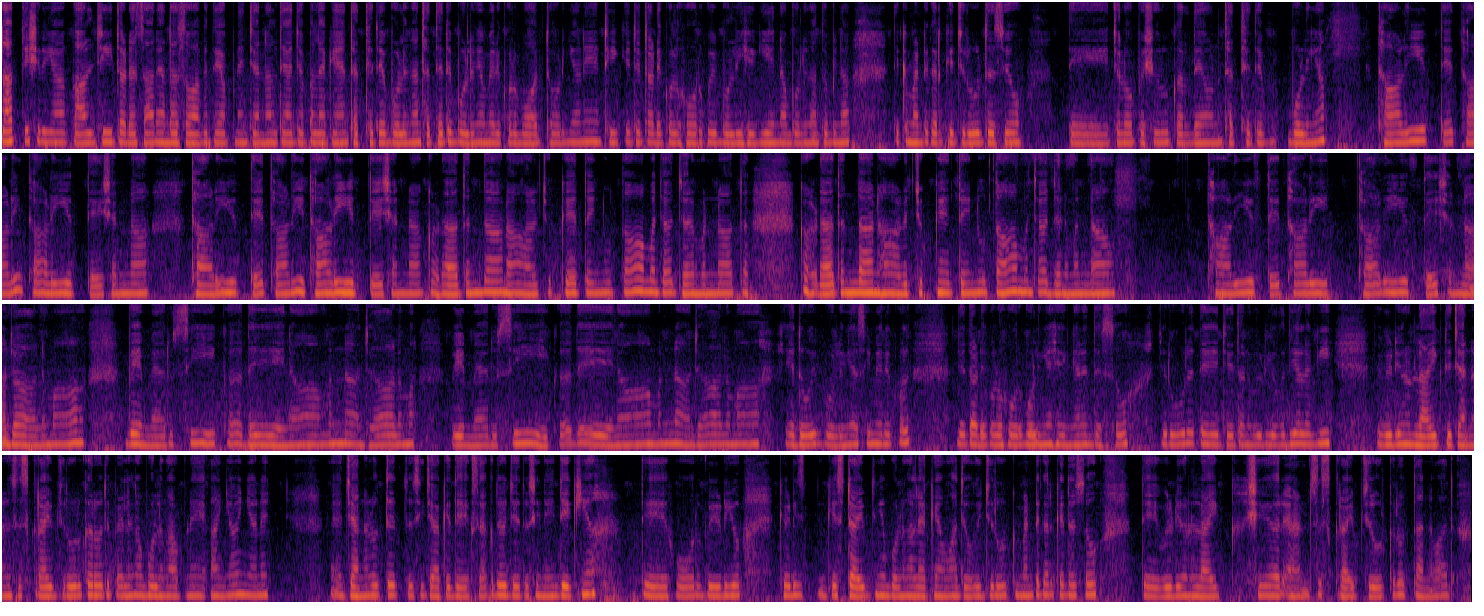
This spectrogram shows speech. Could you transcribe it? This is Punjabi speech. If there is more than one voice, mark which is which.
Speaker 1: ਸਤਿ ਸ਼੍ਰੀ ਅਕਾਲ ਜੀ। ਤੁਹਾਡਾ ਸਾਰਿਆਂ ਦਾ ਸਵਾਗਤ ਹੈ ਆਪਣੇ ਚੈਨਲ ਤੇ। ਅੱਜ ਆਪਾਂ ਲੈ ਕੇ ਆਏ ਥੱਥੇ ਤੇ ਬੋਲੀਆਂ। ਥੱਥੇ ਤੇ ਬੋਲੀਆਂ ਮੇਰੇ ਕੋਲ ਬਹੁਤ ਥੋੜੀਆਂ ਨੇ। ਠੀਕ ਹੈ ਜੇ ਤੁਹਾਡੇ ਕੋਲ ਹੋਰ ਕੋਈ ਬੋਲੀ ਹੈਗੀ ਹੈ ਇਹਨਾਂ ਬੋਲੀਆਂ ਤੋਂ ਬਿਨਾ, ਤੇ ਕਮੈਂਟ ਕਰਕੇ ਜ਼ਰੂਰ ਦੱਸਿਓ। ਤੇ ਚਲੋ ਆਪਾਂ ਸ਼ੁਰੂ ਕਰਦੇ ਹਾਂ ਹੁਣ ਥੱਥੇ ਤੇ ਬੋਲੀਆਂ। ਥਾਲੀ ਉੱਤੇ ਥਾਲੀ ਥਾਲੀ ਉੱਤੇ ਛੰਨਾ। ਥਾਲੀ ਉੱਤੇ ਥਾਲੀ ਥਾਲੀ ਉੱਤੇ ਛੰਨਾ। ਘੜਾ ਦੰਦਾਂ ਨਾਲ ਚੁੱਕੇ ਤੈਨੂੰ ਤਾਂ ਮਜਾ ਜਰਮਨਾ ਤਾਂ। ਘੜਾ ਦੰਦਾਂ ਨਾਲ ਚੁੱਕੇ ਤੈਨੂੰ ਤਾਂ ਮਜਾ ਜਨਮਨਾ ਥਾਲੀ ਉੱਤੇ ਥਾਲੀ ਥਾਲੀ ਉੱਤੇ ਛੰਨਾ ਜਾਲਮਾ ਵੇ ਮੈਂ ਰੁੱਸੀ ਕਦੇ ਨਾ ਮੰਨਾ ਜਾਲਮਾ ਵੇ ਮੈਂ ਰੁੱਸੀ ਕਦੇ ਨਾ ਮੰਨਾ ਜਾਲਮਾ ਇਹ ਦੋ ਹੀ ਬੋਲੀਆਂ ਸੀ ਮੇਰੇ ਕੋਲ। ਜੇ ਤੁਹਾਡੇ ਕੋਲ ਹੋਰ ਬੋਲੀਆਂ ਹੈਗੀਆਂ ਨੇ, ਦੱਸੋ ਜ਼ਰੂਰ ਤੇ ਜੇ ਤੁਹਾਨੂੰ ਵੀਡੀਓ ਵਧੀਆ ਲੱਗੀ ਤੇ ਵੀਡੀਓ ਨੂੰ ਲਾਈਕ ਤੇ ਚੈਨਲ ਨੂੰ ਸਬਸਕ੍ਰਾਈਬ ਜ਼ਰੂਰ ਕਰੋ ਤੇ ਪਹਿਲੀਆਂ ਬੋਲੀਆਂ ਆਪਣੇ ਆਈਆਂ ਹੋਈਆਂ ਨੇ। ਚੈਨਲ ਉੱਤੇ ਤੁਸੀਂ ਜਾ ਕੇ ਦੇਖ ਸਕਦੇ ਹੋ, ਜੇ ਤੁਸੀਂ ਨਹੀਂ ਦੇਖੀਆਂ। ਅਤੇ ਹੋਰ ਵੀਡੀਓ ਕਿਹੜੀ ਕਿਸ ਟਾਈਪ ਦੀਆਂ ਬੋਲੀਆਂ ਲੈ ਕੇ ਆਵਾਂ ਅਤੇ ਉਹ ਵੀ ਜ਼ਰੂਰ ਕਮੈਂਟ ਕਰਕੇ ਦੱਸੋ ਅਤੇ ਵੀਡੀਓ ਨੂੰ ਲਾਈਕ ਸ਼ੇਅਰ ਐਂਡ ਸਬਸਕ੍ਰਾਈਬ ਜ਼ਰੂਰ ਕਰੋ, ਧੰਨਵਾਦ।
